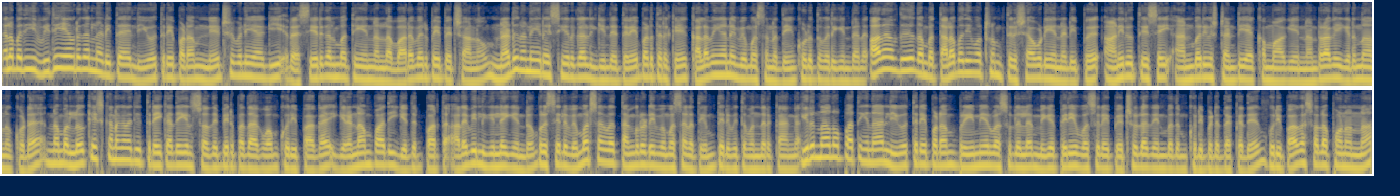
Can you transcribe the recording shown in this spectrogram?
தளபதி விஜய் அவர்கள் நடித்த லியோ திரைப்படம் நேற்று வெளியாகி ரசிகர்கள் மத்தியில் நல்ல வரவேற்பை பெற்றாலும் நடுநிலை ரசிகர்கள் இந்த திரைப்படத்திற்கு கலவையான விமர்சனத்தையும் கொடுத்து வருகின்றனர். அதாவது நம்ம தளபதி மற்றும் த்ரிஷாவுடைய நடிப்பு அனிருத் இசை அன்பரின் ஸ்டண்ட் இயக்கம் ஆகிய நன்றாக இருந்தாலும் கூட நம்ம லோகேஷ் கனகராஜ் திரைக்கதையில் சொதப்பியிருப்பதாகவும் குறிப்பாக இரண்டாம் பாதி எதிர்பார்த்த அளவில் இல்லை என்றும் ஒரு சில விமர்சகர்கள் தங்களுடைய விமர்சனத்தையும் தெரிவித்து வந்திருக்காங்க. இருந்தாலும் பாத்தீங்கன்னா லியோ திரைப்படம் பிரீமியர் வசூலில் மிகப்பெரிய வசூலை பெற்றுள்ளது என்பதும் குறிப்பிடத்தக்கது. குறிப்பாக சொல்ல போனோம்னா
